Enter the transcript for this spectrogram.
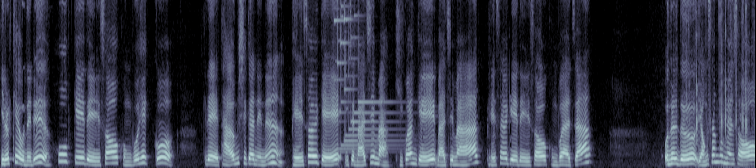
이렇게 오늘은 호흡기에 대해서 공부했고, 그래, 다음 시간에는 배설계, 이제 마지막, 기관계의 마지막 배설계에 대해서 공부하자. 오늘도 영상 보면서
